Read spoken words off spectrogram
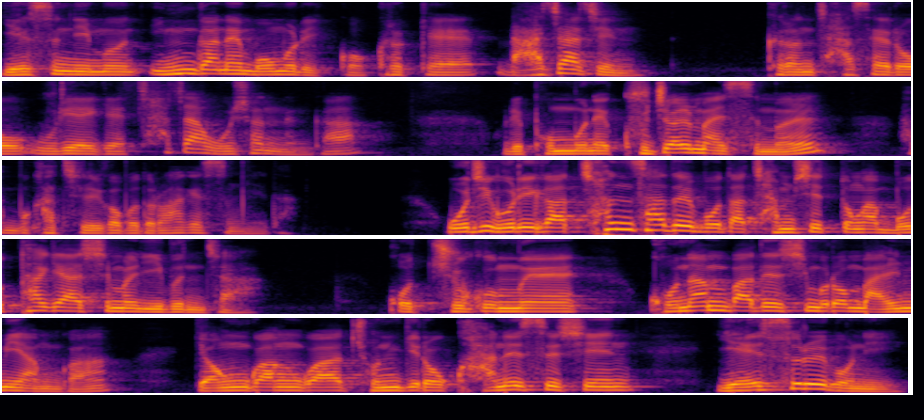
예수님은 인간의 몸을 입고 그렇게 낮아진 그런 자세로 우리에게 찾아오셨는가? 우리 본문의 구절 말씀을 한번 같이 읽어보도록 하겠습니다. 오직 우리가 천사들보다 잠시 동안 못하게 하심을 입은 자, 곧 죽음의 고난받으심으로 말미암과 영광과 존귀로 관을 쓰신 예수를 보니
